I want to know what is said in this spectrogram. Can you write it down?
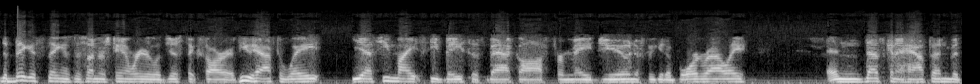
the biggest thing is just understand where your logistics are. If you have to wait, yes, you might see basis back off for May, June if we get a board rally, and that's going to happen. But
